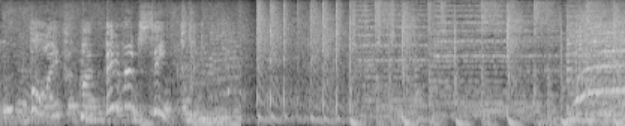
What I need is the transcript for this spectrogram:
Boy, my favorite sink.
